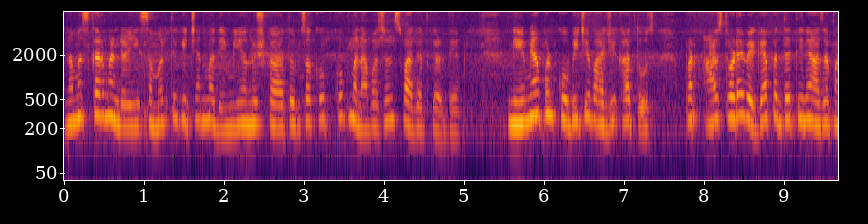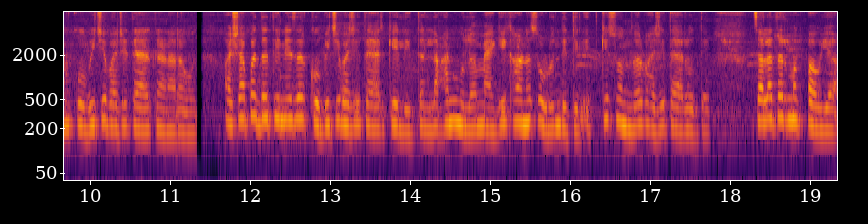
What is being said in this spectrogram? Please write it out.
नमस्कार मंडळी समर्थ किचनमध्ये मी अनुष्का तुमचं खूप खूप मनापासून स्वागत करते. नेहमी आपण कोबीची भाजी खातोच पण आज थोड्या वेगळ्या पद्धतीने आज आपण कोबीची भाजी तयार करणार आहोत. अशा पद्धतीने जर कोबीची भाजी तयार केली तर लहान मुलं मॅगी खाणं सोडून देतील. इतकी सुंदर भाजी तयार होते. चला तर मग पाहूया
